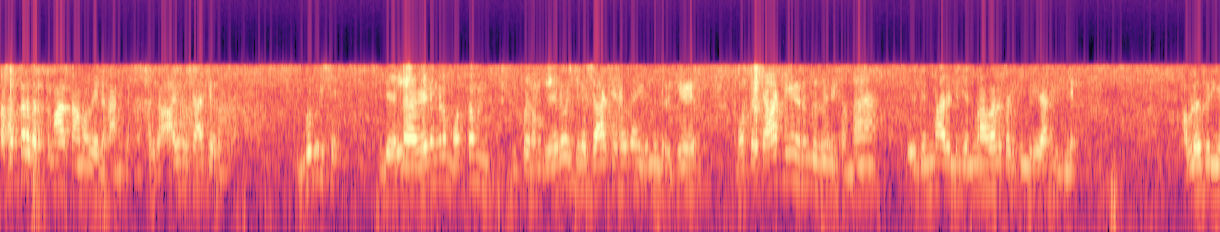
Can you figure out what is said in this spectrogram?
சஹஸ்ர வருஷமா சாமவேதகான்னு சொல்றேன் அதுக்கு ஆயிரம் சாட்சி இருக்கும் ரொம்ப பெருசு இந்த எல்லா வேதங்களும் மொத்தம் இப்ப நமக்கு ஏதோ சில சாட்சிகள் தான் இருந்துட்டு இருக்கு மொத்த சாட்சியும் இருந்ததுன்னு சொன்னா ஒரு ஜென்மா ரெண்டு ஜென்மாவால படிக்கும்படியாக இல்லை. அவ்வளவு பெரிய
